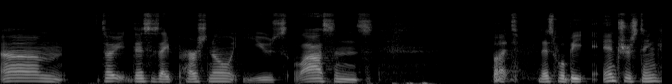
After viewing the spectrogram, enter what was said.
Um, so this is a personal use license. But this will be interesting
